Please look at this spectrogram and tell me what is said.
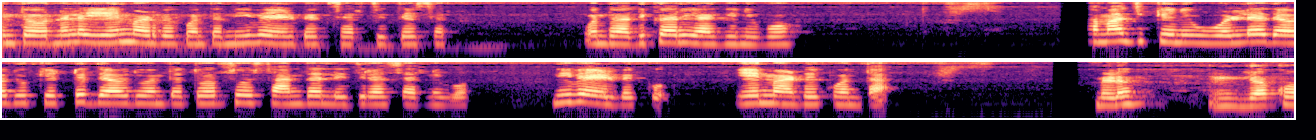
ಇಂಥವ್ರನ್ನೆಲ್ಲ ಏನು ಮಾಡಬೇಕು ಅಂತ ನೀವೇ ಹೇಳ್ಬೇಕು ಸರ್ ಸಿದ್ದೆ ಸರ್. ಒಂದು ಅಧಿಕಾರಿಯಾಗಿ ನೀವು. ಸಮಾಜಕ್ಕೆ ನೀವು ಒಳ್ಳೇದ್ಯಾವುದು ಯಾವುದು ಕೆಟ್ಟದ್ದು ಯಾವುದು ಅಂತ ತೋರಿಸೋ ಸ್ಥಾನದಲ್ಲಿ ಇದ್ದೀರಾ ಸರ್ ನೀವು? ನೀವೇ ಹೇಳಬೇಕು. ಏನು ಮಾಡಬೇಕು ಅಂತ? ಮೇಡಮ್ ಯಾಕೋ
